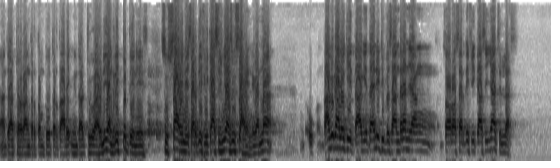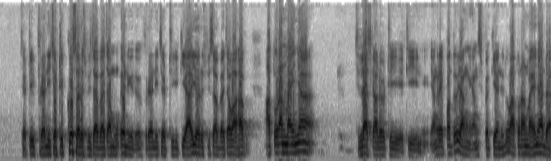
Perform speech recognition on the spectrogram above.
nanti ada orang tertentu tertarik minta doa. Ini yang ribet ini, susah ini sertifikasinya susah ini karena. Tapi kalau kita, kita ini di pesantren yang coro sertifikasinya jelas. Jadi berani jadi Gus harus bisa baca muin gitu, berani jadi Kiai harus bisa baca Wahab. Aturan mainnya jelas kalau di, di ini. Yang repot tuh yang yang sebagian itu aturan mainnya ada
